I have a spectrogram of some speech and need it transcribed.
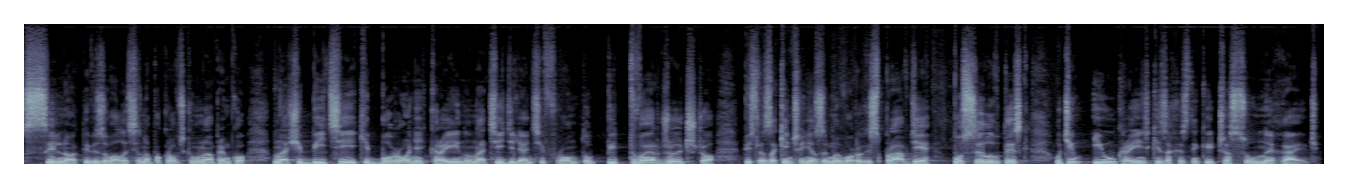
сильно активізувалися на Покровському напрямку. Наші бійці, які боронять країну на цій ділянці фронту, підтверджують, що після закінчення зими ворог і справді посилив тиск. Утім, і українські захисники часу не гають.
